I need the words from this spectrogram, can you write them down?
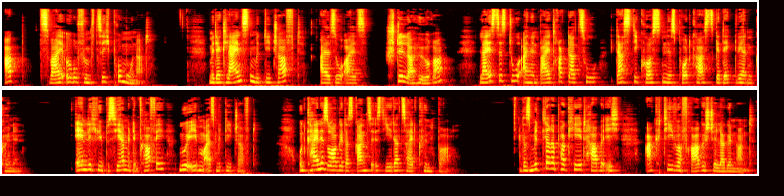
ab 2,50 Euro pro Monat. Mit der kleinsten Mitgliedschaft, also als stiller Hörer, leistest du einen Beitrag dazu, dass die Kosten des Podcasts gedeckt werden können. Ähnlich wie bisher mit dem Kaffee, nur eben als Mitgliedschaft. Und keine Sorge, das Ganze ist jederzeit kündbar. Das mittlere Paket habe ich aktiver Fragesteller genannt.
